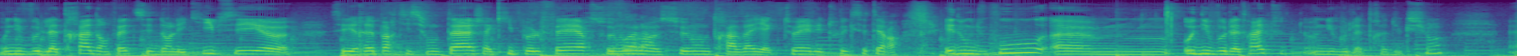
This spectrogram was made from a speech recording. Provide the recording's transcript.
au niveau de la trad en fait, c'est dans l'équipe, c'est euh, c'est répartition de tâches, à qui peut le faire selon Voilà. euh, selon le travail actuel et tout, etc. Et donc du coup, euh, au niveau de la trad, au niveau de la traduction, euh,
